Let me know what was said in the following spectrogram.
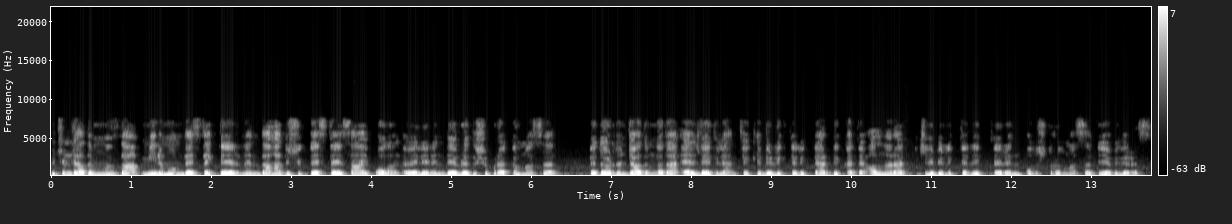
Üçüncü adımımızda minimum destek değerinin daha düşük desteğe sahip olan öğelerin devre dışı bırakılması ve dördüncü adımda da elde edilen tekli birliktelikler dikkate alınarak ikili birlikteliklerin oluşturulması diyebiliriz.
